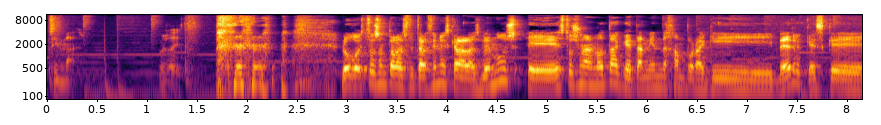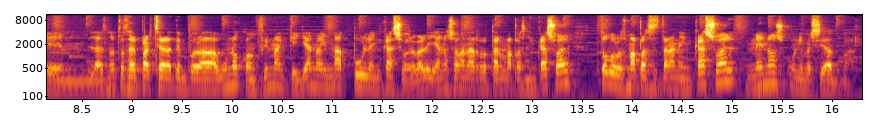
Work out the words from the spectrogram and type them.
sin más. Pues ahí está. Luego, estas son todas las filtraciones que ahora las vemos. Eh, esto es una nota que también dejan por aquí ver, que es que mm, las notas del parche de la temporada 1 confirman que ya no hay map pool en casual, ¿vale? Ya no se van a rotar mapas en casual, todos los mapas estarán en casual, menos Universidad Barley.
